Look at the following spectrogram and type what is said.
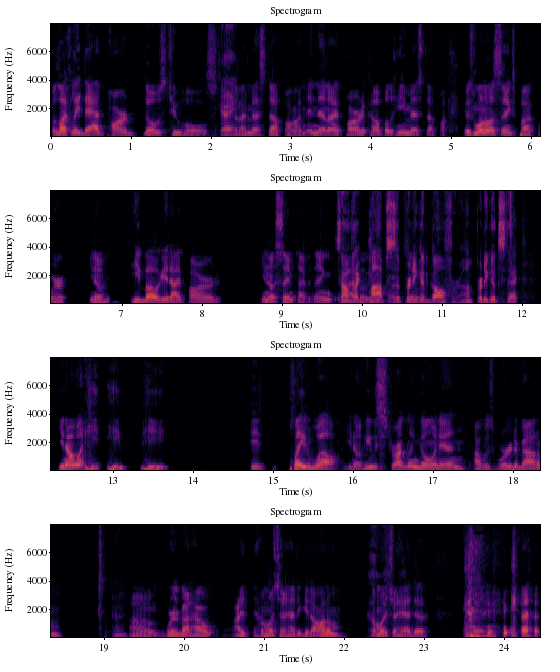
But luckily, Dad parred those two holes Okay. that I messed up on, and then I parred a couple that he messed up on. It was one of those things, Puck, where you know he bogeyed, I parred. You know, same type of thing. sounds I like bogeyed, Pops is a pretty So- good golfer, huh? Pretty good stick. You know what? He he he it played well. You know, he was struggling going in. I was worried about him. Okay. Um, worried about how I how much I had to get on him, how much I had to kind of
